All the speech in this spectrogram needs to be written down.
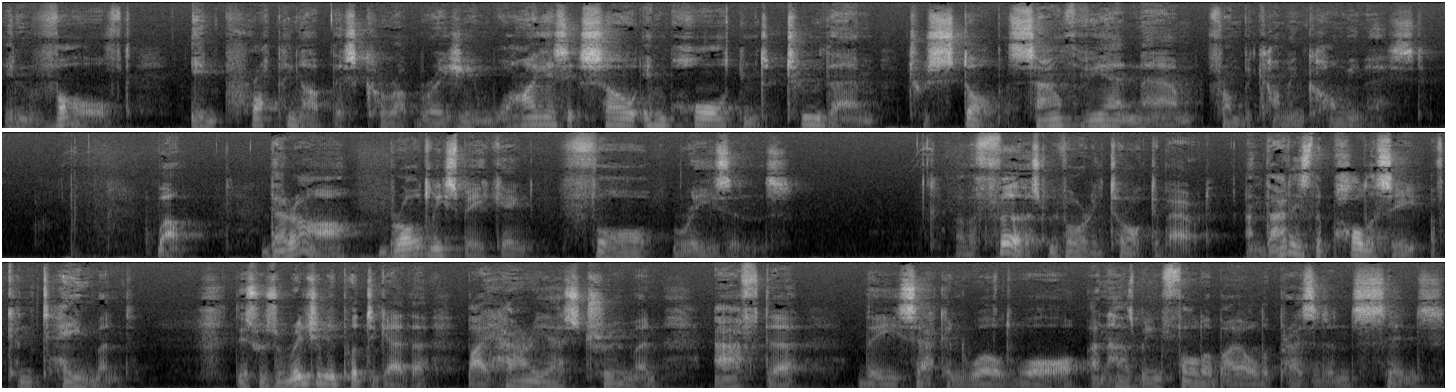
involved in propping up this corrupt regime? Why is it so important to them to stop South Vietnam from becoming communist? Well, there are, broadly speaking, four reasons. Now, the first we've already talked about, and that is the policy of containment. This was originally put together by Harry S. Truman after the Second World War and has been followed by all the presidents since.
